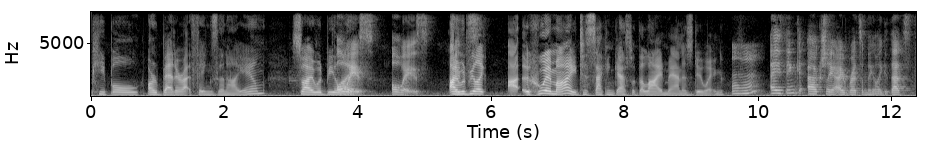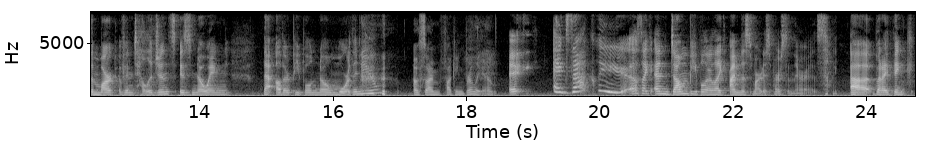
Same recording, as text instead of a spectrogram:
people are better at things than I am. So I would be like Always, always. I would be like I, who am I to second guess what the lion man is doing? hmm I think actually I read something like that's the mark of intelligence is knowing that other people know more than you. Oh, so I'm fucking brilliant. E- exactly. I was like, and dumb people are like, I'm the smartest person there is. Uh, but I think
